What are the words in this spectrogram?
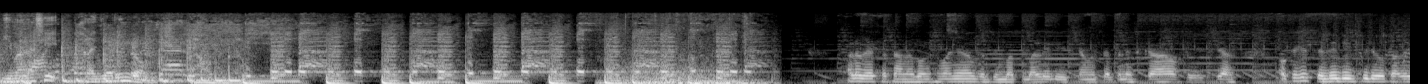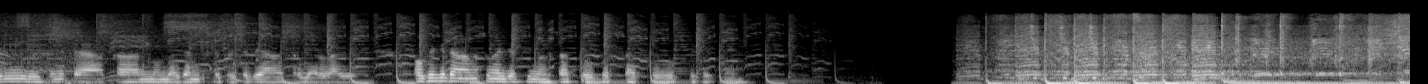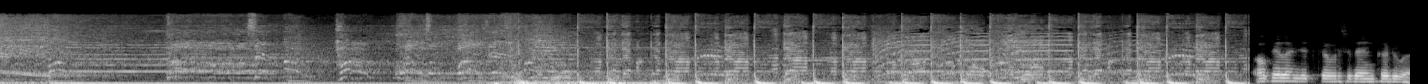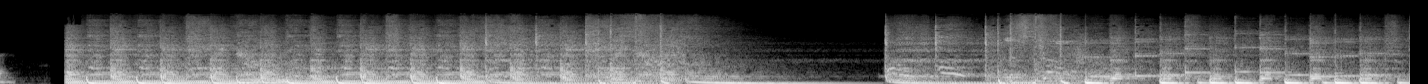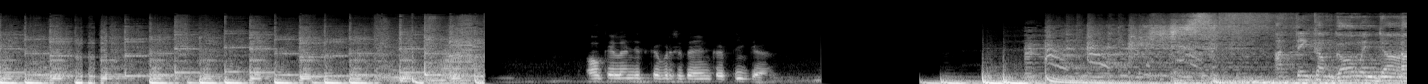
Gimana sih? Ajarin dong. Halo guys, assalamualaikum semuanya. Berjumpa kembali di channel Sepeneska Official. Oke guys, jadi di video kali ini di sini saya akan membagikan preset yang terbaru lagi. Oke, kita langsung aja simak satu persatu presetnya. Oke lanjut ke versi yang kedua. Oke lanjut ke versi yang ketiga think I'm going down.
